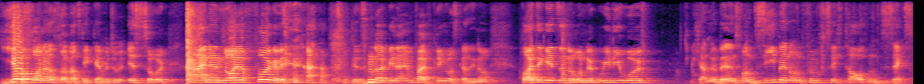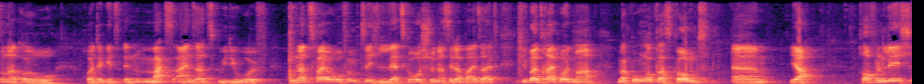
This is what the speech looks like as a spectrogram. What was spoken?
Yo Freunde, was läuft, was geht? Gamble ist zurück. Eine neue Folge. Wir sind heute wieder im Five Gringos Casino. Heute geht es in eine Runde Greedy Wolf. Ich habe eine Balance von 57.600 Euro. Heute geht es in Max-Einsatz Greedy Wolf. 102,50 Euro. Let's go. Schön, dass ihr dabei seid. Ich übertreibe heute mal. Mal gucken, ob was kommt. Ähm, ja, hoffentlich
